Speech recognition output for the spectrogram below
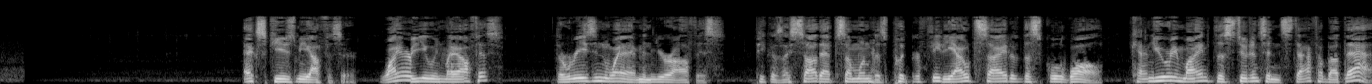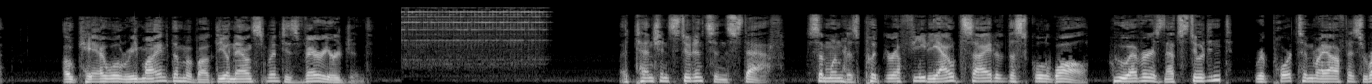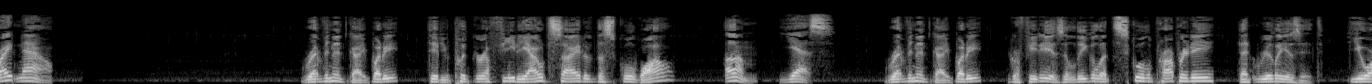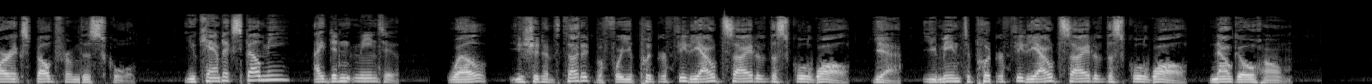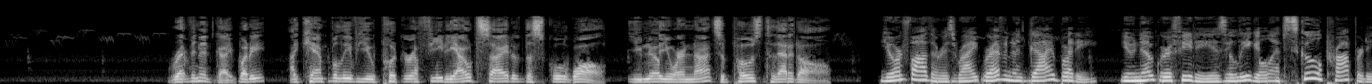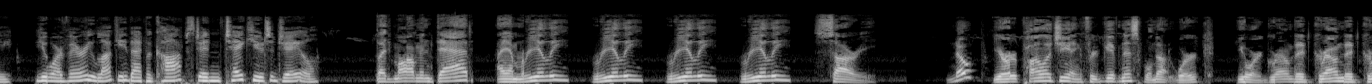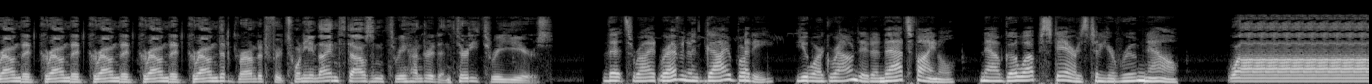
Excuse me, officer. Why are you in my office? The reason why I'm in your office, because I saw that someone has put graffiti outside of the school wall. Can you remind the students and staff about that? Okay, I will remind them about the announcement is very urgent. Attention students and staff. Someone has put graffiti outside of the school wall. Whoever is that student, report to my office right now. Revenant guy buddy, did you put graffiti outside of the school wall? Um, yes. Revenant guy buddy, graffiti is illegal at school property, that really is it. You are expelled from this school. You can't expel me? I didn't mean to. Well, you should have thought it before you put graffiti outside of the school wall. Yeah, you mean to put graffiti outside of the school wall. Now go home. Revenant guy buddy, I can't believe you put graffiti outside of the school wall. You know you are not supposed to that at all. Your father is right Revenant Guy Buddy. You know graffiti is illegal at school property. You are very lucky that the cops didn't take you to jail. But mom and dad, I am really, really, really, really sorry. Nope. Your apology and forgiveness will not work. You are grounded, grounded, grounded, grounded, grounded, grounded, grounded, grounded for 29,333 years. That's right Revenant Guy Buddy. You are grounded and that's final. Now go upstairs to your room now. Wah.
